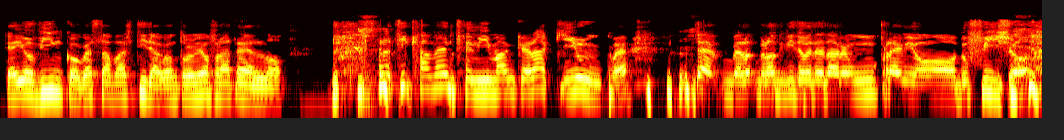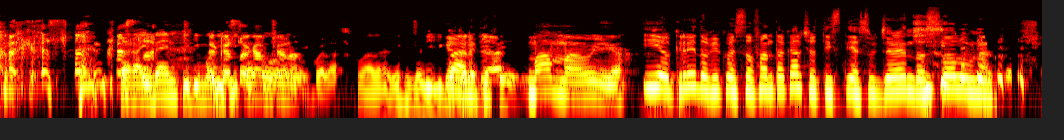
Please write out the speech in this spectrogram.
che io vinco questa partita contro mio fratello praticamente mi mancherà chiunque. Cioè ve lo, ve lo, vi dovete dare un premio d'ufficio. Per questa, questa, i 20 di modificatori quella squadra di modificatori Guarda, di mamma mia. Io credo che questo fantacalcio ti stia suggerendo solo una cosa.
